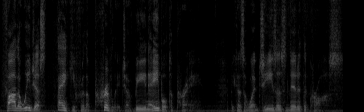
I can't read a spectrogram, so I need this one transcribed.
Father, we just thank you for the privilege of being able to pray because of what Jesus did at the cross.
